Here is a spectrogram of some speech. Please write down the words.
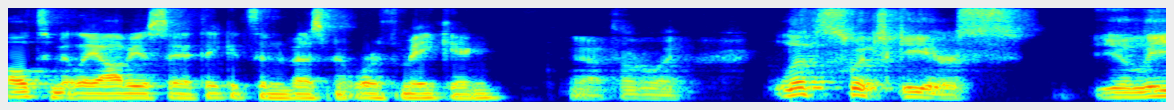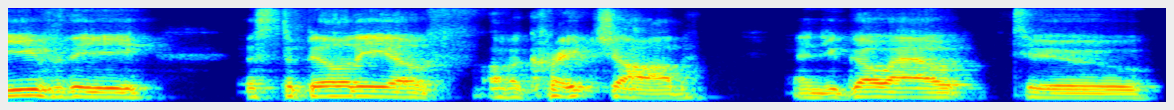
ultimately, obviously, I think it's an investment worth making. Yeah, totally. Let's switch gears. You leave the the stability of of a great job and you go out to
